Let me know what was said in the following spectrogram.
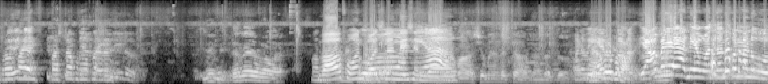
రూపాయి ఫస్ట్ ఒక రూపాయి. బావ ఫోన్ పౌజ్లో తీసిందా. యాభై అని వంద అనుకున్నా నువ్వు.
